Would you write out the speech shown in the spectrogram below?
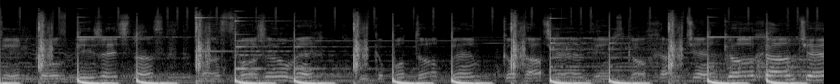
tylko zbliżyć nas Pan stworzył mnie kochał cię Więc kocham cię, kocham cię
